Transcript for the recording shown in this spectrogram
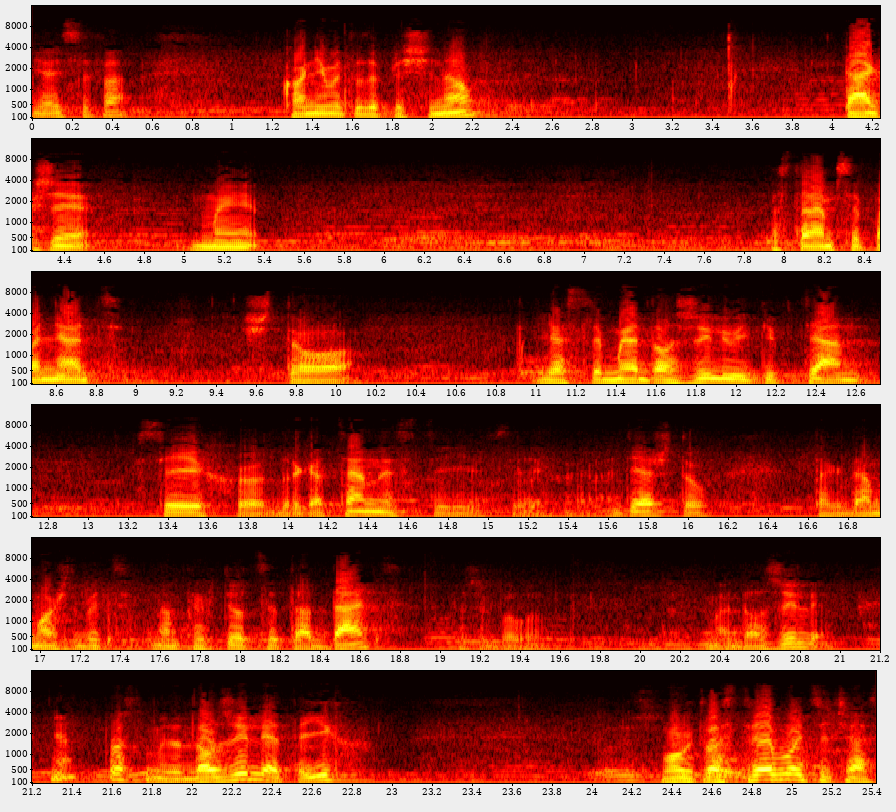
Йосифа. Коним это запрещено. Также мы постараемся понять, что если мы одолжили у египтян все их э, драгоценности и все их одежду, тогда, может быть, нам придется это отдать. Это же было, мы одолжили. Нет, просто мы одолжили, это их. Могут востребовать сейчас.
